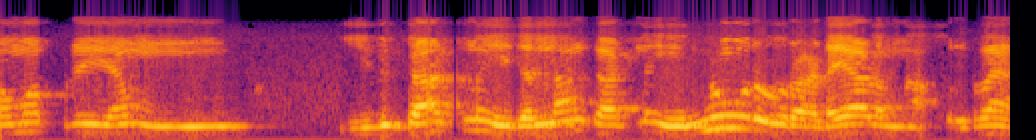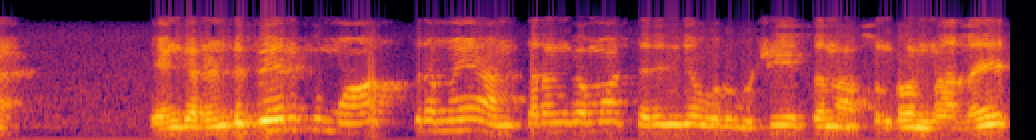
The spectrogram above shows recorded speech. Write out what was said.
மம பிரியம். இது காட்டிலும் இதெல்லாம் காட்டிலும் இன்னொரு ஒரு அடையாளம் நான் சொல்றேன். எங்க ரெண்டு பேருக்கு மாத்திரமே அந்தரங்கமா தெரிஞ்ச ஒரு விஷயத்த நான் சொல்றேன்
